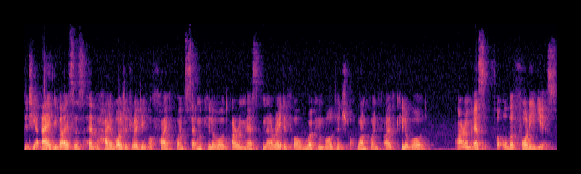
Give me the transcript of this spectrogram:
The TI devices have a high voltage rating of 5.7 kV RMS and are rated for a working voltage of 1.5 kV RMS for over 40 years.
